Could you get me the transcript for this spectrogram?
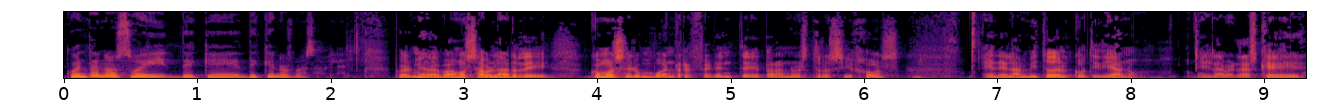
Cuéntanos hoy de qué, de qué nos vas a hablar. Pues mira, vamos a hablar de cómo ser un buen referente para nuestros hijos en el ámbito del cotidiano. Y la verdad es que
